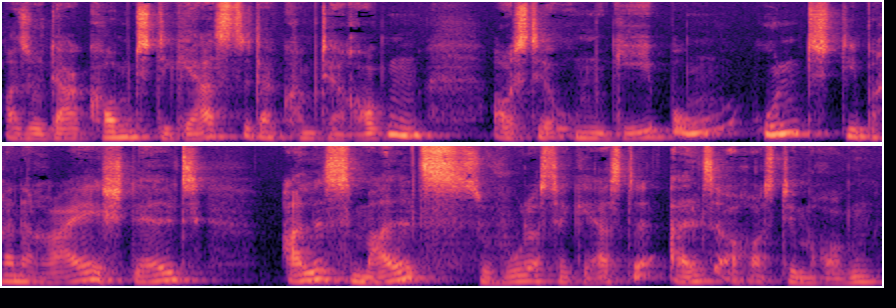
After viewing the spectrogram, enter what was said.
Also da kommt die Gerste, da kommt der Roggen aus der Umgebung und die Brennerei stellt alles Malz, sowohl aus der Gerste als auch aus dem Roggen,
